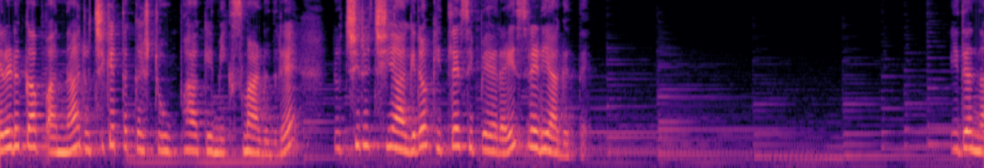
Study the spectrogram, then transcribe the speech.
ಎರಡು ಕಪ್ ಅನ್ನ ರುಚಿಗೆ ತಕ್ಕಷ್ಟು ಉಪ್ಪು ಹಾಕಿ ಮಿಕ್ಸ್ ಮಾಡಿದ್ರೆ ರುಚಿ ರುಚಿಯಾಗಿರೋ ಕಿತ್ಲೆ ಸಿಪ್ಪೆಯ ರೈಸ್ ರೆಡಿ ಆಗುತ್ತೆ. ಇದನ್ನ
